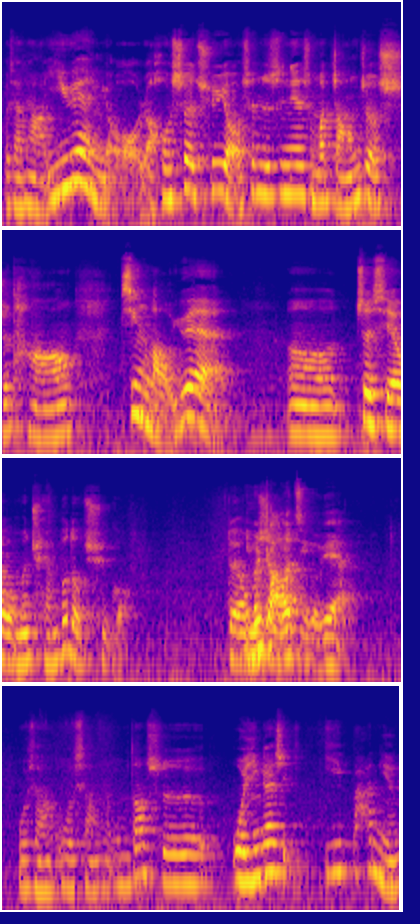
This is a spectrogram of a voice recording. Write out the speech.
我想想啊，医院有，然后社区有，甚至是那些什么长者食堂、敬老院，嗯、这些我们全部都去过。对，你们找了几个月？我想，我想想，我们当时我应该是一八年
